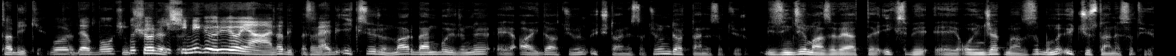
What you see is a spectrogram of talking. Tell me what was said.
Tabii ki. burada bu. Şimdi şöyle işini görüyor yani. Tabii mesela bir X ürün var. Ben bu ürünü e, ayda atıyorum 3 tane satıyorum, 4 tane satıyorum. Bir zincir mağaza veyahut da X bir e, oyuncak mağazası bunu 300 tane satıyor.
